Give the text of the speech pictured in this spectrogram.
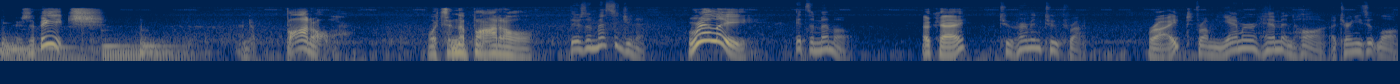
There's a beach. And a bottle. What's in the bottle? There's a message in it. Really? It's a memo Okay, to Herman Toothrot right. from Yammer, Hem, and Haw, attorneys at law,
